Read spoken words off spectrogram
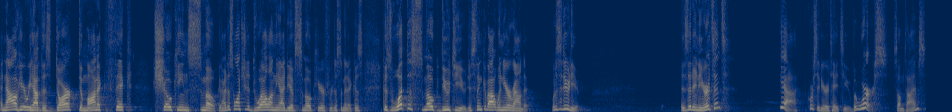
And now here we have this dark, demonic, thick choking smoke. And I just want you to dwell on the idea of smoke here for just a minute because what does smoke do to you? Just think about when you're around it. What does it do to you? Is it an irritant? Yeah, of course it irritates you, but worse sometimes.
